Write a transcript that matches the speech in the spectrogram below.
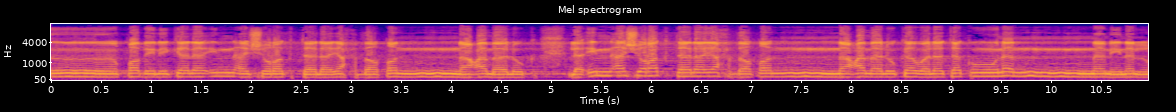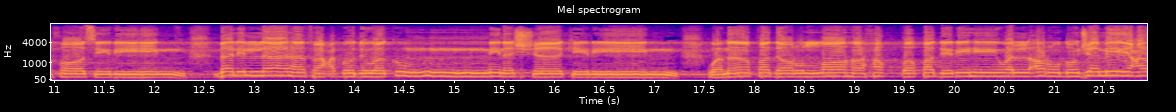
قبلك لئن أشركت ليحبطن عملك لئن أشركت ليحبطن عملك ولتكونن من الخاسرين. بل الله فاعبد وكن من الشاكرين. وما قدر الله حق قدره والأرض جميعا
